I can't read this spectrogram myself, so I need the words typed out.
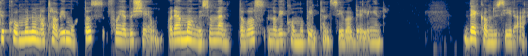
Det kommer noen og tar imot oss, får jeg beskjed om, og det er mange som venter oss når vi kommer på intensivavdelingen. Det kan du si det er.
